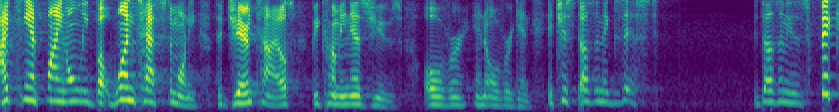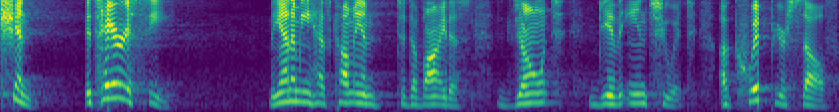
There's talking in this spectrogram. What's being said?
I can't find only but one testimony the Gentiles becoming as Jews over and over again. It just doesn't exist. It doesn't It's fiction, it's heresy. The enemy has come in to divide us. Don't give into it. Equip yourself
